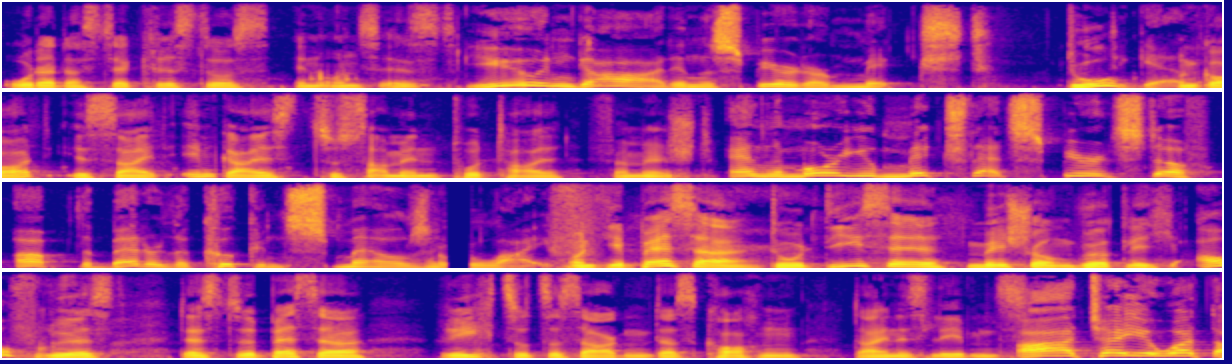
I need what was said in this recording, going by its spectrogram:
oder dass der Christus in uns ist. You and God in the Spirit are mixed. Du und Gott, ihr seid im Geist zusammen total vermischt. And the more you mix that Spirit stuff up, the better the cooking smells in your life. Und je besser du diese Mischung wirklich aufrührst, desto besser riecht sozusagen das Kochen deines Lebens. I tell you what, the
